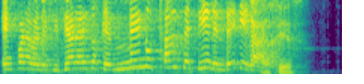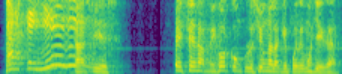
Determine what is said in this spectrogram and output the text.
es para beneficiar a esos que menos chance tienen de llegar. Así es. Para que lleguen. Así es. Esa es la mejor conclusión a la que podemos llegar.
